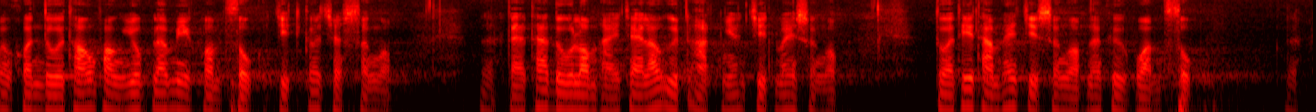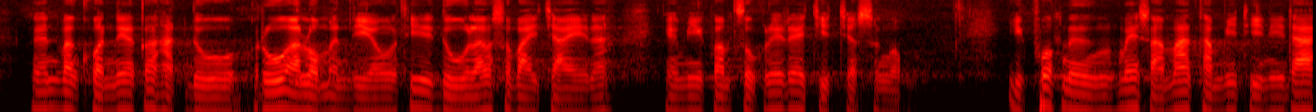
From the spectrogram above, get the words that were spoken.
บางคนดูท้องพองยุบแล้วมีความสุข จิตก็จะสงบ แต่ถ้าดูลมหายใจแล้วอึดอัดเงี้ยจิตไม่สงบ ตัวที่ทำให้จิตสงบนะคือความสุขเพราะฉะนั้นบางคนเนี่ยก็หัดดูรู้อารมณ์อันเดียวที่ดูแล้วสบายใจนะยังมีความสุขเรื่อยๆจิตจะสงบ อีกพวกหนึ่งไม่สามารถทำวิธีนี้ได้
